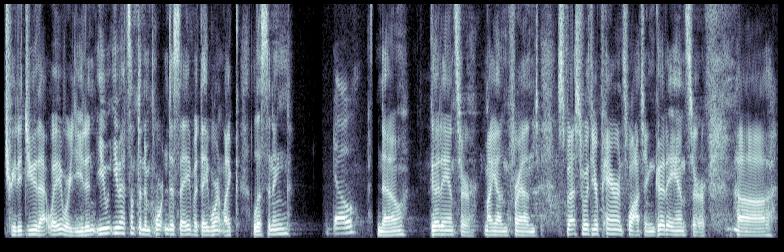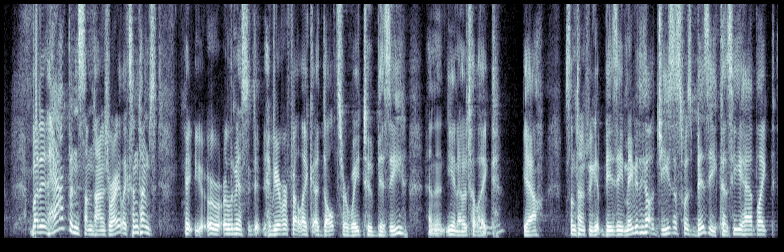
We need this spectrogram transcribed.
treated you that way where you didn't you you had something important to say but they weren't like listening? No. No. Good answer, my young friend. Especially with your parents watching. Good answer. Uh, but it happens sometimes, right? Like sometimes, or, or let me ask you, have you ever felt like adults are way too busy? And then, you know, to like, yeah, sometimes we get busy. Maybe they thought Jesus was busy because he had like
